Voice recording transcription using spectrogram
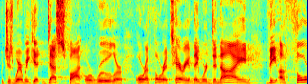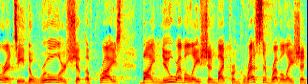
which is where we get despot or ruler or authoritarian. They were denying the authority, the rulership of Christ by new revelation, by progressive revelation,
